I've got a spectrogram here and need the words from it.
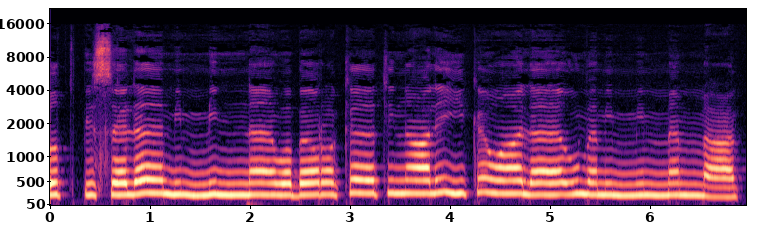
اهبط بسلام منا وبركات عليك وعلى أمم ممن معك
